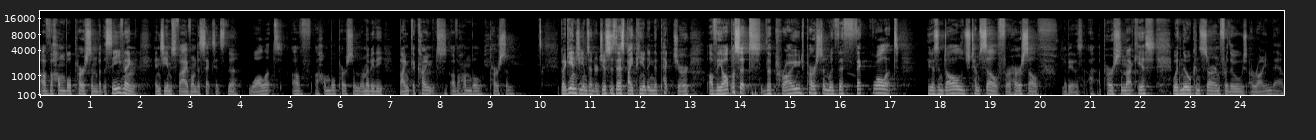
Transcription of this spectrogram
of the humble person. But this evening, in James 5 1 to 6, it's the wallet of a humble person, or maybe the bank account of a humble person. But again, James introduces this by painting the picture of the opposite the proud person with the thick wallet who has indulged himself or herself, maybe it was a person in that case, with no concern for those around them.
